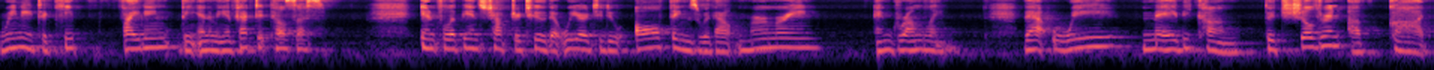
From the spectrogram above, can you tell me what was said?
We need to keep fighting the enemy. In fact, it tells us in Philippians chapter 2 that we are to do all things without murmuring and grumbling, that we may become the children of God,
